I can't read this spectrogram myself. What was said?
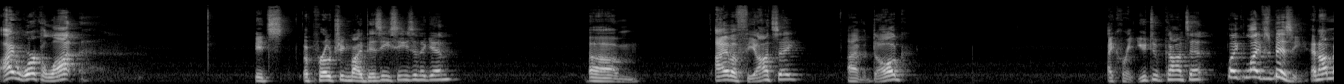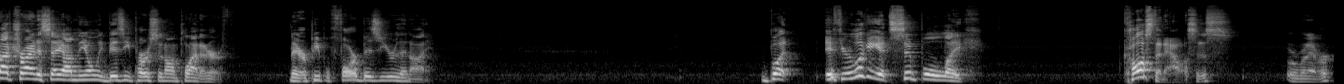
I work a lot. It's approaching my busy season again. Um, I have a fiance. I have a dog. I create YouTube content. Like, life's busy. And I'm not trying to say I'm the only busy person on planet Earth. There are people far busier than I. But if you're looking at simple, like, cost analysis or whatever,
